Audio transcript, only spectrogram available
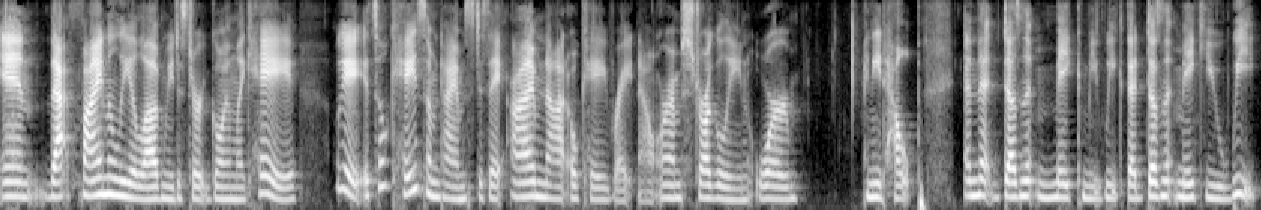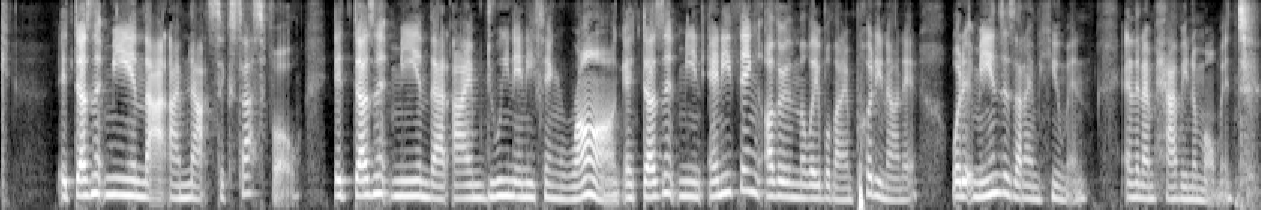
And that finally allowed me to start going like, hey, okay, it's okay sometimes to say, I'm not okay right now, or I'm struggling, or I need help. And that doesn't make me weak. That doesn't make you weak. It doesn't mean that I'm not successful. It doesn't mean that I'm doing anything wrong. It doesn't mean anything other than the label that I'm putting on it. What it means is that I'm human and that I'm having a moment,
